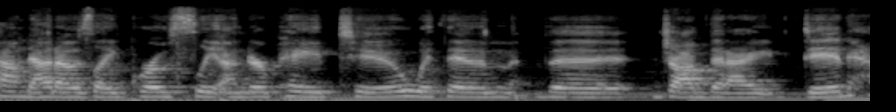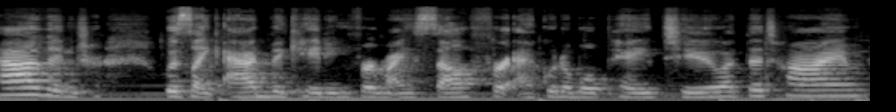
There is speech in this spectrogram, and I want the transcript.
found out I was like grossly underpaid too within the job that I did have and was like advocating for myself for equitable pay too at the time.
